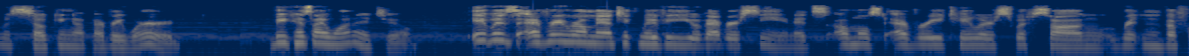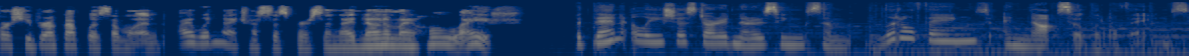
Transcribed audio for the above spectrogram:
was soaking up every word because I wanted to. It was every romantic movie you've ever seen. It's almost every Taylor Swift song written before she broke up with someone. Why wouldn't I trust this person? I'd known him my whole life. But then Alicia started noticing some little things and not so little things.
